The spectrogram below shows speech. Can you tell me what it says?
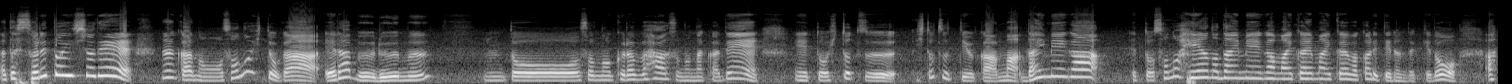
私それと一緒でなんかあのその人が選ぶルームうんと、そのクラブハウスの中で、えーと、一つ一つっていうか、まあ、題名が、えっと、その部屋の題名が毎回毎回分かれてるんだけどあ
